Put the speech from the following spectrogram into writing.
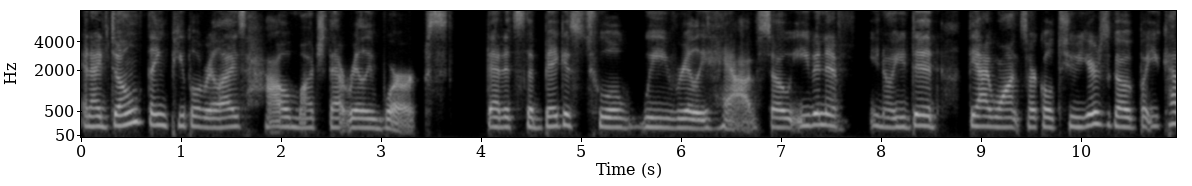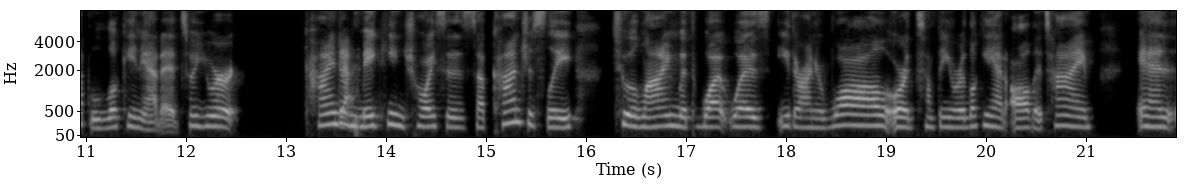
And I don't think people realize how much that really works that it's the biggest tool we really have. So even if, you know, you did the I want circle 2 years ago, but you kept looking at it. So you were kind of making choices subconsciously to align with what was either on your wall or something you were looking at all the time and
